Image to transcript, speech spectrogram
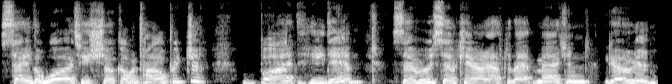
say the words he shook up a title picture, but he did. So Rusev came out after that match and goaded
